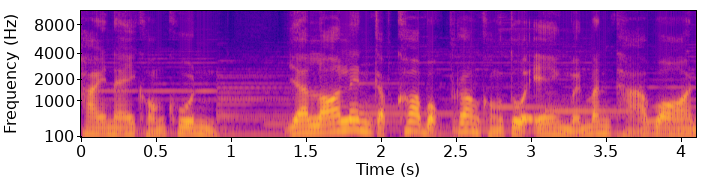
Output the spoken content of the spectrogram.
ภายในของคุณ อย่าล้อเล่นกับข้อบกพร่องของตัวเองเหมือนมันถาวร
